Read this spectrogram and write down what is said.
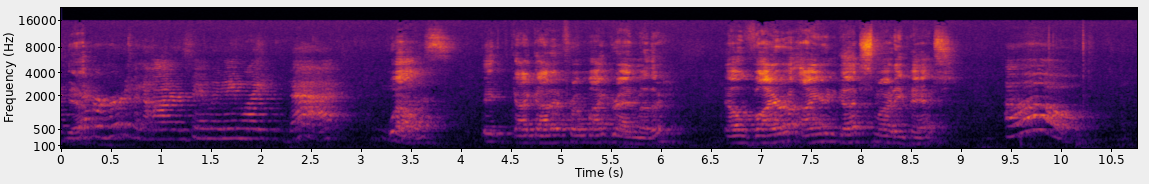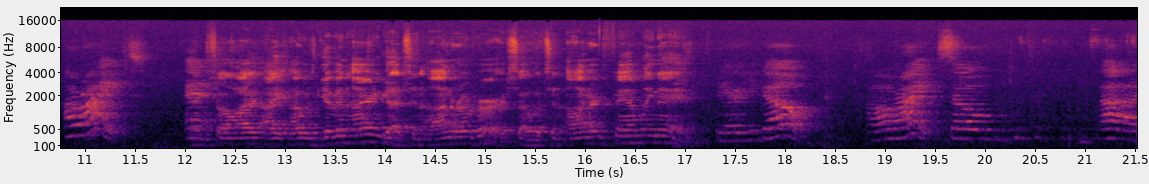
I've Yeah. never heard of an honored family name like that. It, I got it from my grandmother, Elvira Iron Guts Smarty Pants. Oh, all right. And And so I, I, I was given Iron Guts in honor of her, so it's an honored family name. there you go. All right, so uh,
